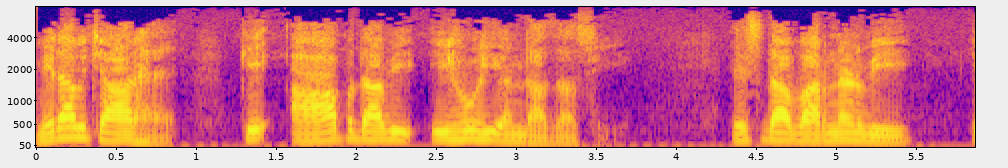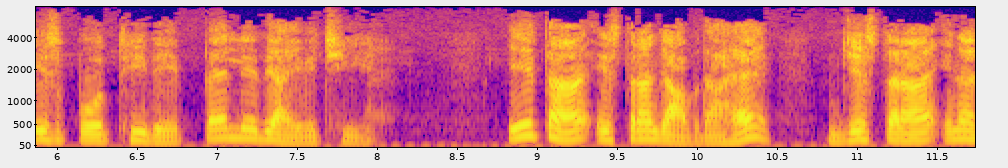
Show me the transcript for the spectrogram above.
ਮੇਰਾ ਵਿਚਾਰ ਹੈ ਕਿ ਆਪ ਦਾ ਵੀ ਇਹੋ ਹੀ ਅੰਦਾਜ਼ਾ ਸੀ। ਇਸ ਦਾ ਵਰਣਨ ਵੀ ਇਸ ਪੋਥੀ ਦੇ ਪਹਿਲੇ ਅਧਿਆਇ ਵਿੱਚ ਹੀ ਹੈ। ਇਹ ਤਾਂ ਇਸ ਤਰ੍ਹਾਂ ਜਾਪਦਾ ਹੈ, ਜਿਸ ਤਰ੍ਹਾਂ ਇਹਨਾਂ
